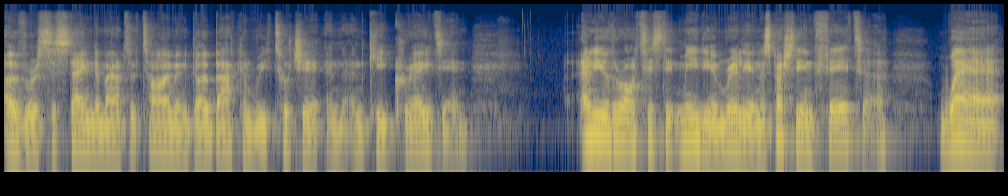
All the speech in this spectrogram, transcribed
over a sustained amount of time and go back and retouch it and, and keep creating. Any other artistic medium, really, and especially in theatre, where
